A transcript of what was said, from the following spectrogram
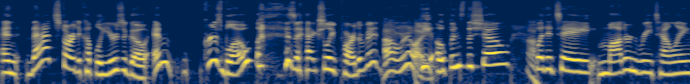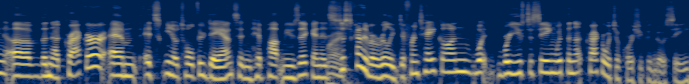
And that started a couple of years ago. And Kurtis Blow is actually part of it. Oh, really? He opens the show, but it's a modern retelling of the Nutcracker, and it's you know told through dance and hip hop music, and it's Right. just kind of a really different take on what we're used to seeing with the Nutcracker, which of course you can go see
